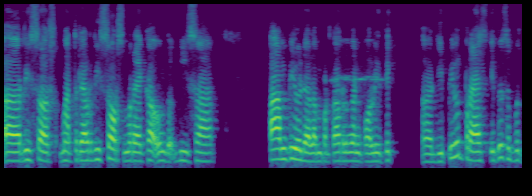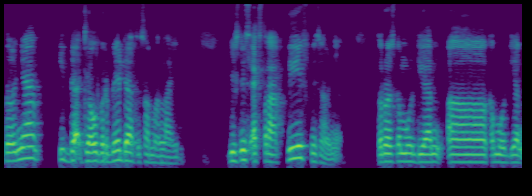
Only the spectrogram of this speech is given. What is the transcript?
uh, resource material resource mereka untuk bisa tampil dalam pertarungan politik uh, di Pilpres itu sebetulnya tidak jauh berbeda satu sama lain. Bisnis ekstraktif misalnya. Terus kemudian uh, kemudian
